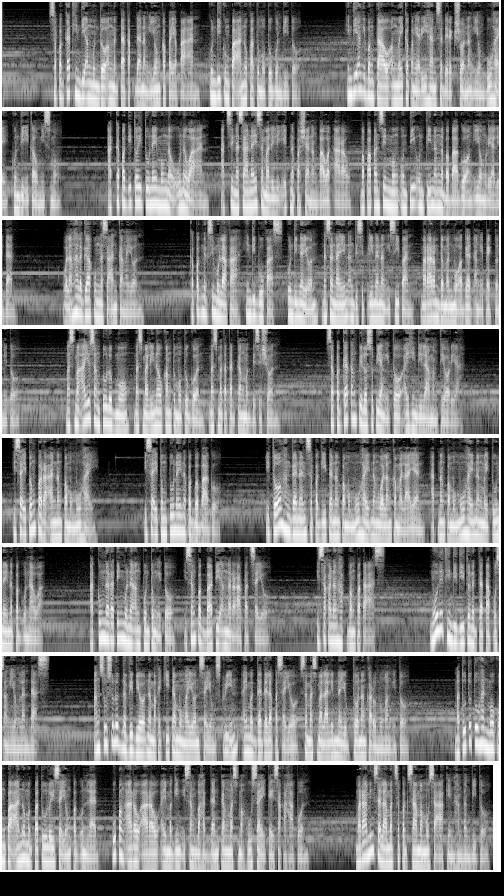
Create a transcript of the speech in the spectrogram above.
Sapagkat hindi ang mundo ang nagtatakda ng iyong kapayapaan, kundi kung paano ka tumutugon dito. Hindi ang ibang tao ang may kapangyarihan sa direksyon ng iyong buhay, kundi ikaw mismo. At kapag ito'y tunay mong nauunawaan, at sinasanay sa maliliit na pasya ng bawat araw, mapapansin mong unti-unti nang nababago ang iyong realidad. Walang halaga kung nasaan ka ngayon. Kapag nagsimula ka, hindi bukas, kundi ngayon, nasanayin ang disiplina ng isipan, mararamdaman mo agad ang epekto nito. Mas maayos ang tulog mo, mas malinaw kang tumutugon, mas matatag kang magdesisyon. Sapagkat ang pilosopiyang ito ay hindi lamang teorya. Isa itong paraan ng pamumuhay. Isa itong tunay na pagbabago. Ito ang hangganan sa pagitan ng pamumuhay ng walang kamalayan at ng pamumuhay ng may tunay na pag-unawa. At kung narating mo na ang puntong ito, isang pagbati ang nararapat sa iyo. Isa ka ng hakbang pataas. Ngunit hindi dito nagtatapos ang iyong landas. Ang susunod na video na makikita mo ngayon sa iyong screen ay magdadala pa sa iyo sa mas malalim na yugto ng karunungang ito. Matututuhan mo kung paano magpatuloy sa iyong pag-unlad upang araw-araw ay maging isang bahagdan kang mas mahusay kaysa kahapon. Maraming salamat sa pagsama mo sa akin hanggang dito.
